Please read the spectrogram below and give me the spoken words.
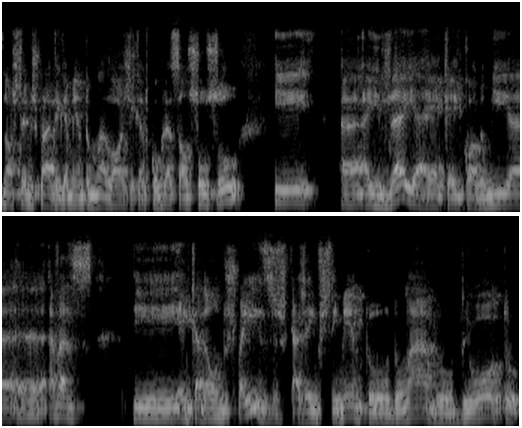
Nós temos praticamente uma lógica de cooperação sul-sul e a ideia é que a economia uh, avance e em cada um dos países, que haja investimento de um lado, de outro,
